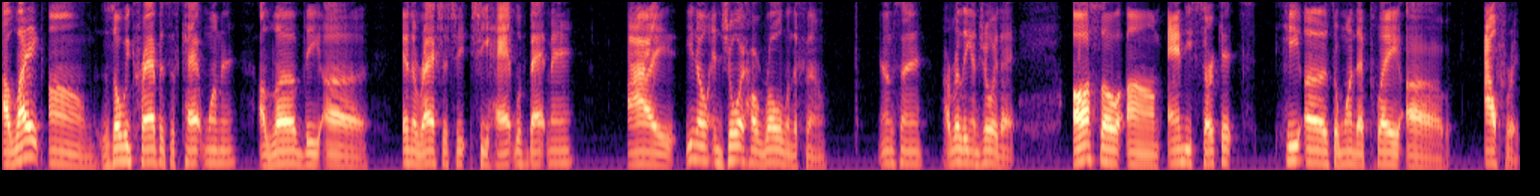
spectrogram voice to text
I like um Zoe Kravitz's Catwoman. I love the uh interaction she she had with Batman. I, you know, enjoyed her role in the film. You know what I'm saying? I really enjoy that. Also, um, Andy Serkis, he uh, is the one that played uh, Alfred.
